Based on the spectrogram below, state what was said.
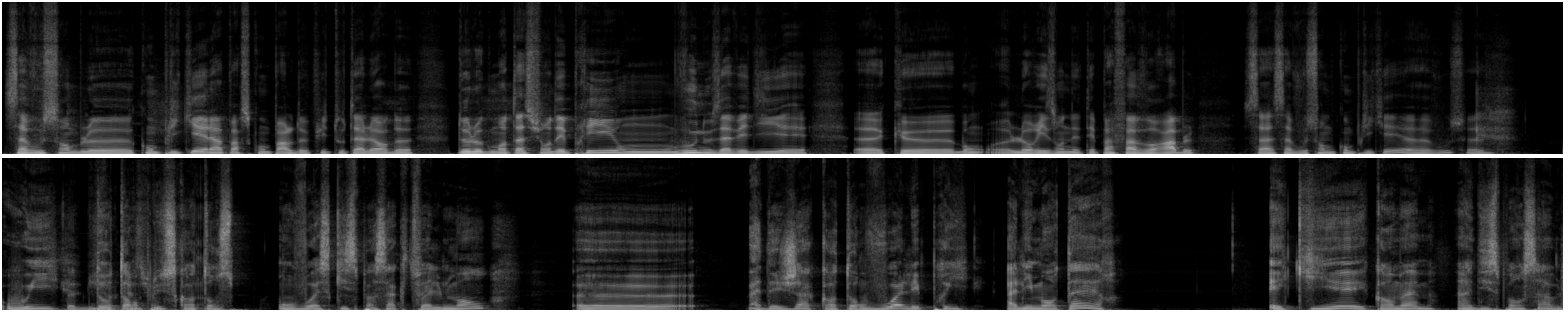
ça vous semble compliqué là? Parce qu'on parle depuis tout à l'heure de, de l'augmentation des prix. On, vous nous avez dit et, euh, que bon, l'horizon n'était pas favorable. Ça, ça vous semble compliqué, vous Oui, d'autant plus quand on, on, voit ce qui se passe actuellement. Bah déjà, quand on voit les prix alimentaires, et qui est quand même indispensable.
